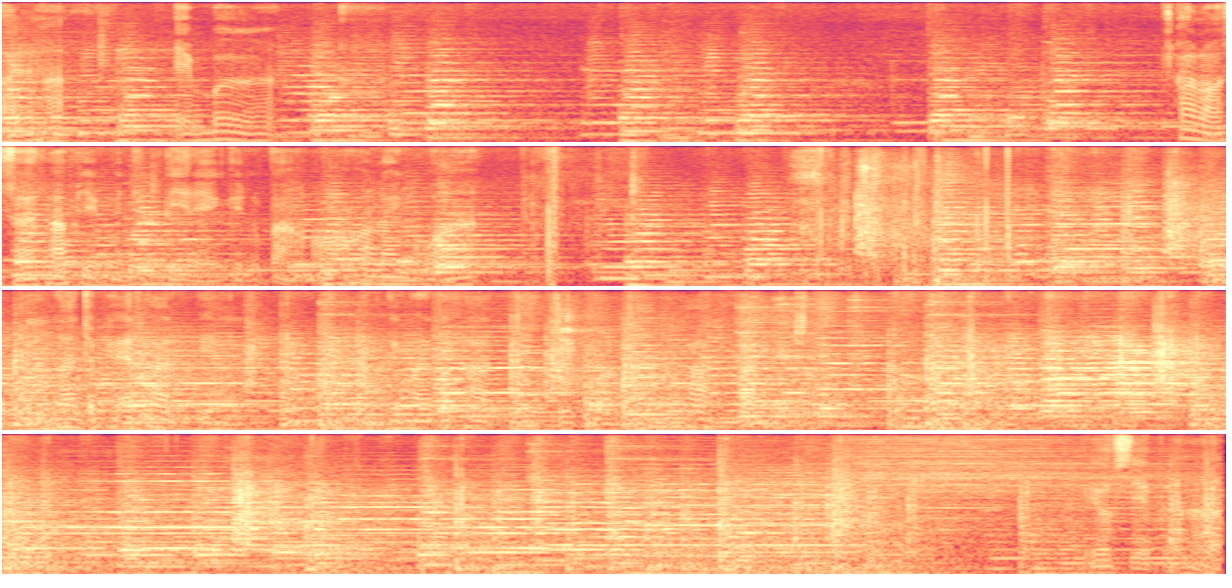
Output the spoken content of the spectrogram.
อะไรนะฮะเอมเบอร์ถ้าเราใช้ท่าพียงมันจะตีแรงขึ้นหรือเปล่าอ๋อแรงกว่า 50นะฮะ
